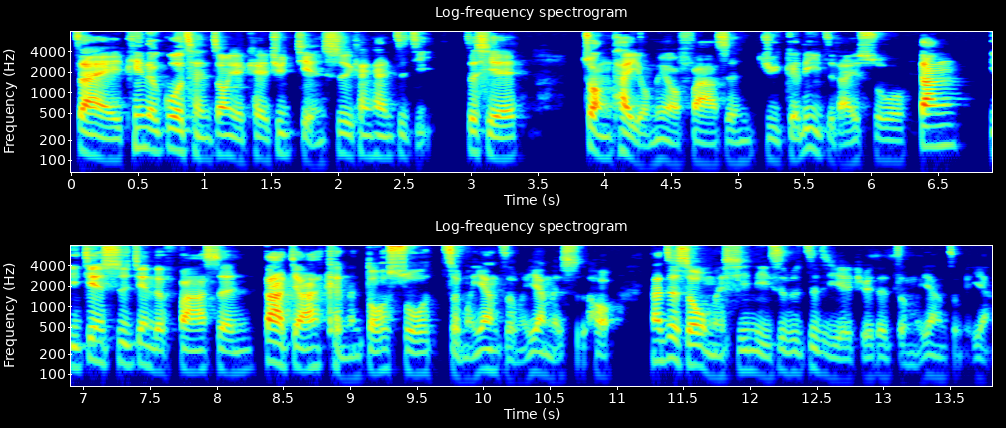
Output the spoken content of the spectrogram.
在听的过程中也可以去检视看看自己这些状态有没有发生。举个例子来说，当一件事件的发生，大家可能都说怎么样怎么样的时候，那这时候我们心里是不是自己也觉得怎么样怎么样？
